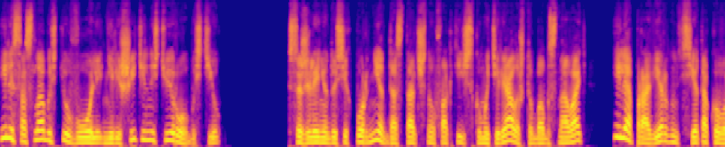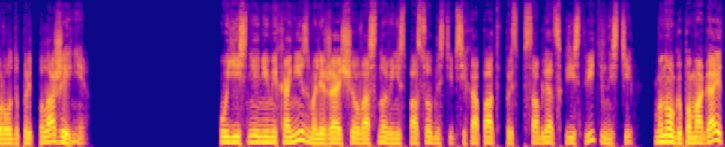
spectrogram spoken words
или со слабостью воли, нерешительностью и робостью. К сожалению, до сих пор нет достаточного фактического материала, чтобы обосновать или опровергнуть все такого рода предположения. Уяснению механизма, лежащего в основе неспособности психопатов приспосабляться к действительности, много помогает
